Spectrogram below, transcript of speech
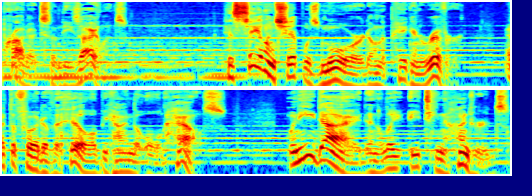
products in these islands. His sailing ship was moored on the Pagan River at the foot of the hill behind the old house. When he died in the late 1800s,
